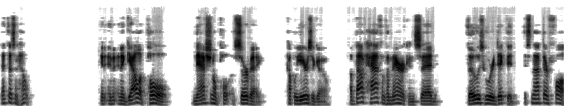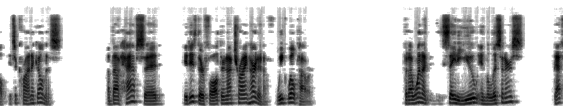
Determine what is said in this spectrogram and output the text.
That doesn't help. In, in, in a Gallup poll, national poll, survey a couple years ago, about half of Americans said those who are addicted, it's not their fault. It's a chronic illness. About half said it is their fault. They're not trying hard enough. Weak willpower. But I want to say to you and the listeners, that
